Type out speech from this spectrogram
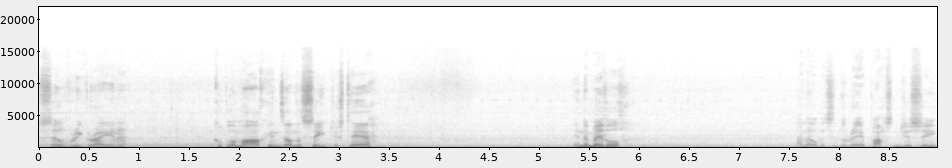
silvery grey in it. A couple of markings on the seat just here. In the middle. And over to the rear passenger seat.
